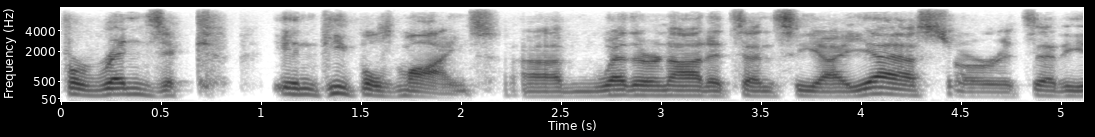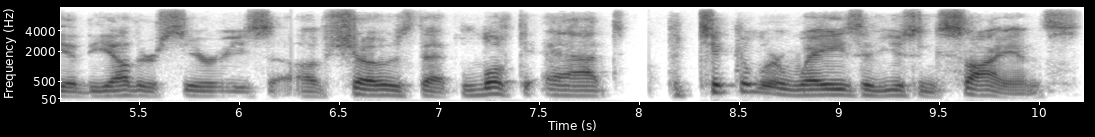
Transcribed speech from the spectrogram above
forensic in people's minds, uh, whether or not it's NCIS or it's any of the other series of shows that look at particular ways of using science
